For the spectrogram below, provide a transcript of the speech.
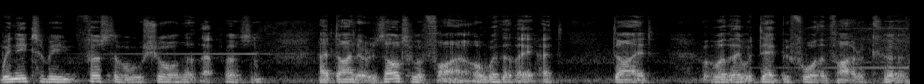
we need to be, first of all, sure that that person had died as a result of a fire or whether they had died, whether they were dead before the fire occurred.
